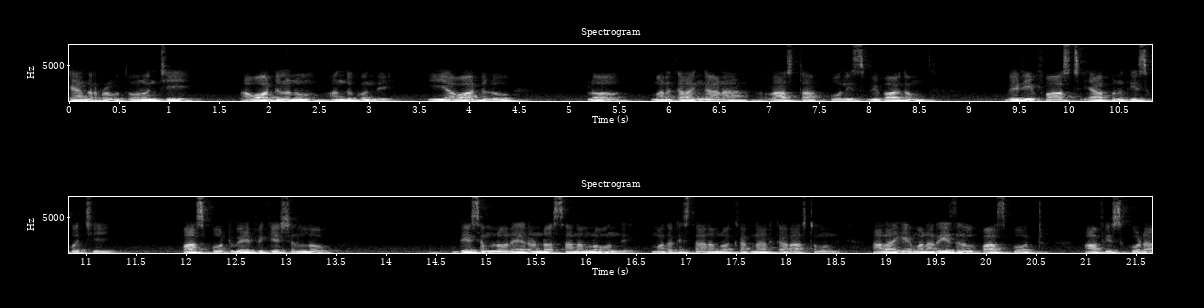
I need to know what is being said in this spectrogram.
కేంద్ర ప్రభుత్వం నుంచి అవార్డులను అందుకుంది. ఈ అవార్డులలో మన తెలంగాణ రాష్ట్ర పోలీస్ విభాగం వెరీ ఫాస్ట్ యాప్ను తీసుకొచ్చి పాస్పోర్ట్ వెరిఫికేషన్లో దేశంలోనే రెండో స్థానంలో ఉంది. మొదటి స్థానంలో కర్ణాటక రాష్ట్రం ఉంది. అలాగే మన రీజనల్ పాస్పోర్ట్ ఆఫీస్ కూడా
